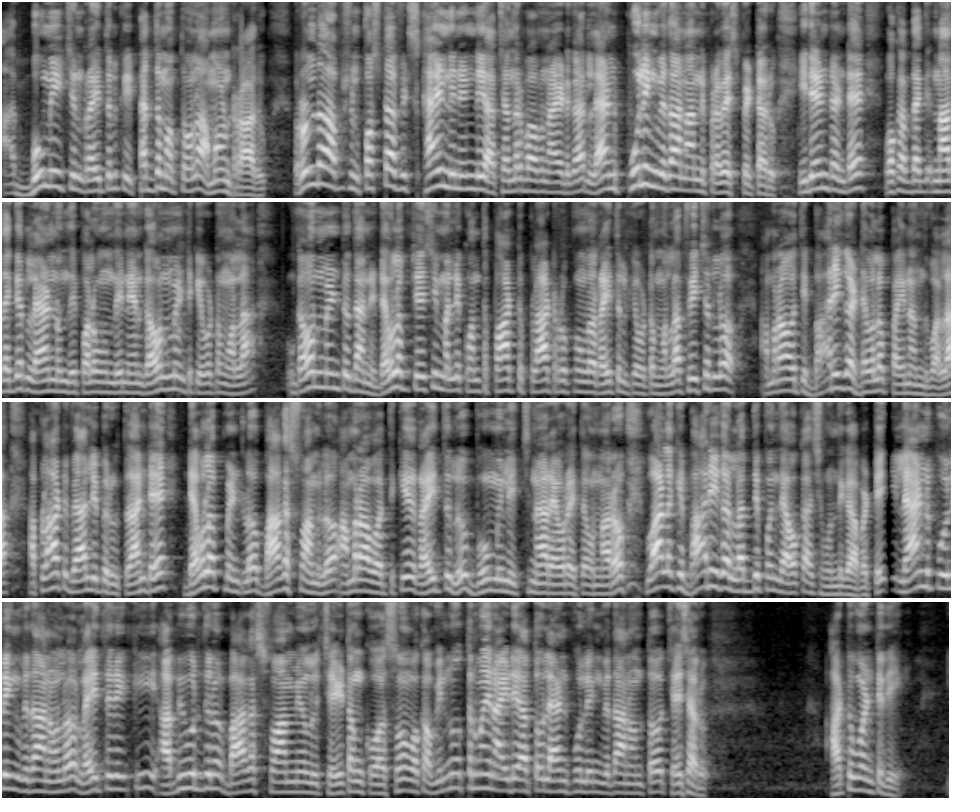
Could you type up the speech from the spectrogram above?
ఆ భూమి ఇచ్చిన రైతులకి పెద్ద మొత్తంలో అమౌంట్ రాదు. రెండో option first of its kind in India Chandrababu Naidu garu land pooling విధానాన్ని ప్రవేశపెట్టారు. ఇదేంటంటే ఒక దగ్గర నా దగ్గర ల్యాండ్ ఉంది పొలం ఉంది నేను గవర్నమెంట్కి ఇవ్వటం వల్ల గవర్నమెంట్ దాన్ని డెవలప్ చేసి మళ్ళీ కొంత పార్ట్ ప్లాట్ రూపంలో రైతులకు ఇవ్వటం వల్ల ఫ్యూచర్లో అమరావతి భారీగా డెవలప్ అయినందువల్ల ఆ ప్లాట్ వాల్యూ పెరుగుతుంది. అంటే డెవలప్మెంట్లో భాగస్వామిలో అమరావతికి రైతులు భూములు ఇచ్చినారు ఎవరైతే ఉన్నారో వాళ్ళకి భారీగా లబ్ధి పొందే అవకాశం ఉంది కాబట్టి ఈ ల్యాండ్ పూలింగ్ విధానంలో రైతులకి అభివృద్ధిలో భాగస్వామ్యాలు చేయటం కోసం ఒక వినూత్నమైన ఐడియాతో ల్యాండ్ పూలింగ్ విధానంతో చేశారు. అటువంటిది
